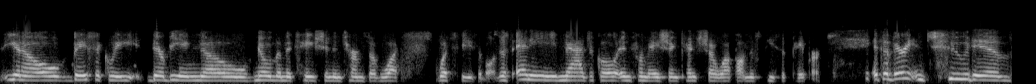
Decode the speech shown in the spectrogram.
you know basically there being no no limitation in terms of what's what's feasible? Just any magical information can show up on this piece of paper. It's a very intuitive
